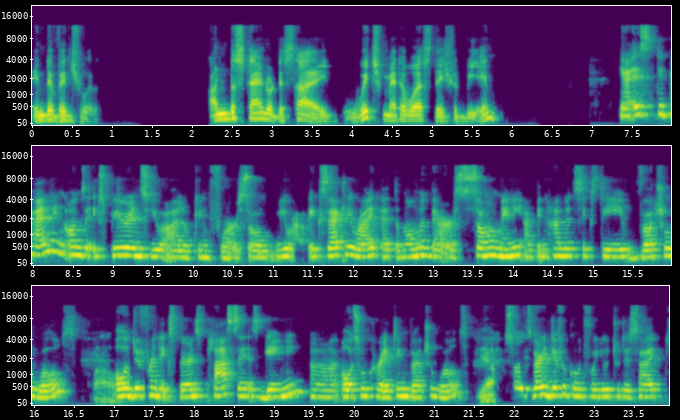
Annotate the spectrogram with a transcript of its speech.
individual understand or decide which metaverse they should be in? Yeah, it's depending on the experience you are looking for. So you're exactly right. At the moment, there are so many, I think 160 virtual worlds, wow. all different experience. Plus, there is gaming, uh, also creating virtual worlds. Yeah. So it's very difficult for you to decide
